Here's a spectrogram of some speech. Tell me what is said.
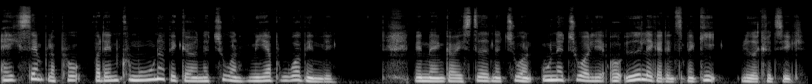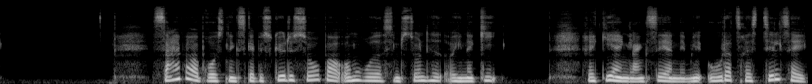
er eksempler på, hvordan kommuner vil gøre naturen mere brugervenlig. Men man gør i stedet naturen unaturlig og ødelægger dens magi, lyder kritik. Cyberoprustning skal beskytte sårbare områder som sundhed og energi. Regeringen lancerer nemlig 68 tiltag,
